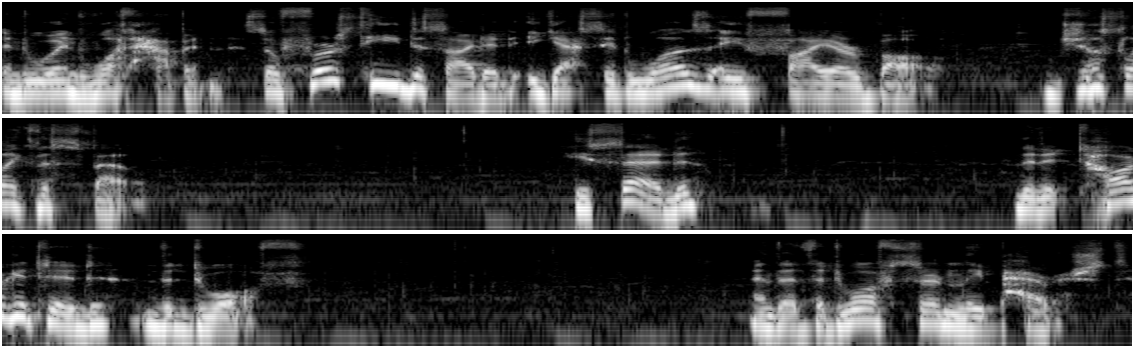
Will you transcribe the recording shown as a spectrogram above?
and when what happened. So first he decided, yes, it was a fireball, just like the spell. He said that it targeted the dwarf, and that the dwarf certainly perished.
